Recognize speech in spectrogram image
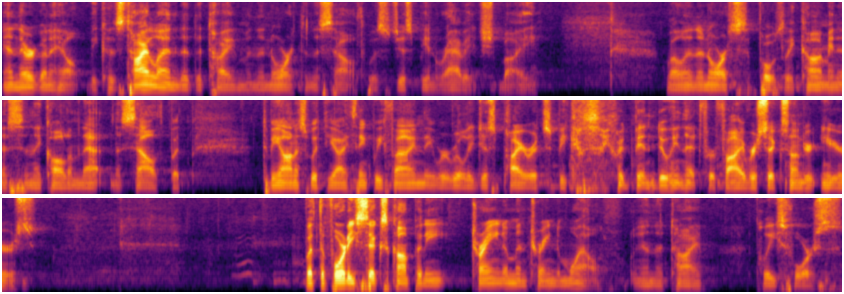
and they're going to help because Thailand at the time in the north and the south was just being ravaged by, well, in the north, supposedly communists, and they called them that in the south, but to be honest with you, I think we find they were really just pirates because they had been doing that for five or six hundred years. But the 46 Company trained them and trained them well in the Thai police force.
